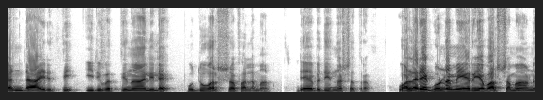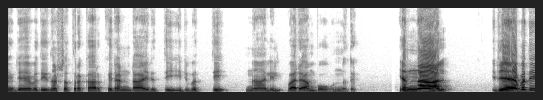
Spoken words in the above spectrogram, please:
രണ്ടായിരത്തി ഇരുപത്തിനാലിലെ പുതുവർഷ ഫലമാണ് രേവതി നക്ഷത്രം. വളരെ ഗുണമേറിയ വർഷമാണ് രേവതി നക്ഷത്രക്കാർക്ക് രണ്ടായിരത്തി ഇരുപത്തി നാലിൽ വരാൻ പോകുന്നത്. എന്നാൽ രേവതി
